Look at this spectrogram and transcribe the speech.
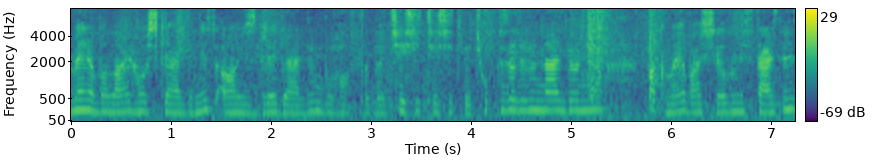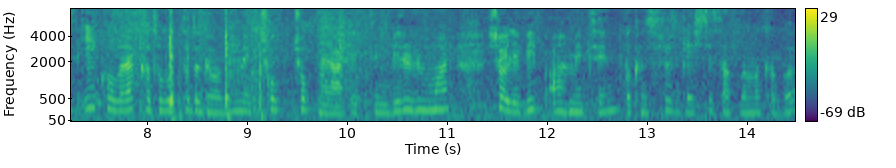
Merhabalar, hoş geldiniz. A101'e geldim. Bu haftada çeşit çeşit ve çok güzel ürünler görünüyor. Bakmaya başlayalım isterseniz. İlk olarak katalogda da gördüm ve çok çok merak ettiğim bir ürün var. Şöyle VIP Ahmet'in bakın süzgeçli saklama kabı.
